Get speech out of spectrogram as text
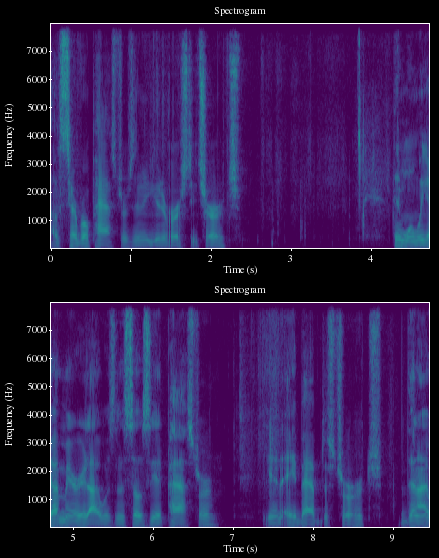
of several pastors in a university church. Then, when we got married, I was an associate pastor in a Baptist church. Then, I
